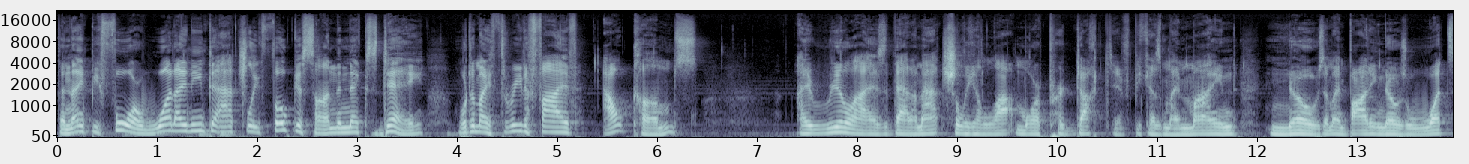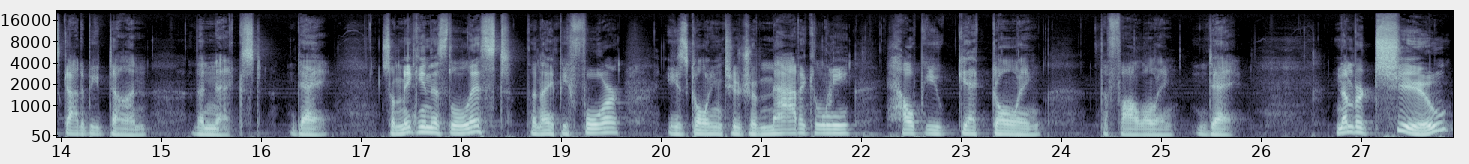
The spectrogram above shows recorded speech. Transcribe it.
the night before what I need to actually focus on the next day, what are my three to five outcomes, I realize that I'm actually a lot more productive because my mind knows and my body knows what's got to be done the next day. So, making this list the night before is going to dramatically help you get going the following day. Number two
